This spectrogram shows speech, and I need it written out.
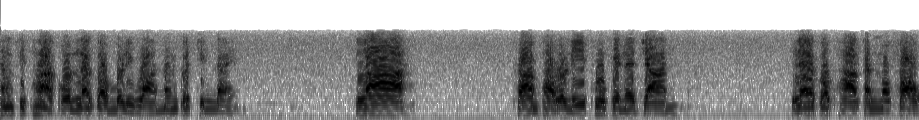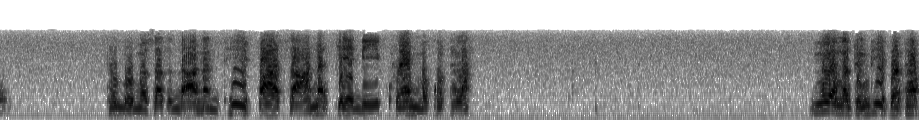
ทั้งสิบห้าคนแล้วก็บริวารนนั้นก็จึงได้ ลาพรามภาวลีผู้เป็นอาจารย์ แล้วก็พากันมาเฝ้า พระบรมศาสดานั้นที่ปาสาณเจดีแคว้นมคตละ เมื่อมาถึงที่ประทับ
